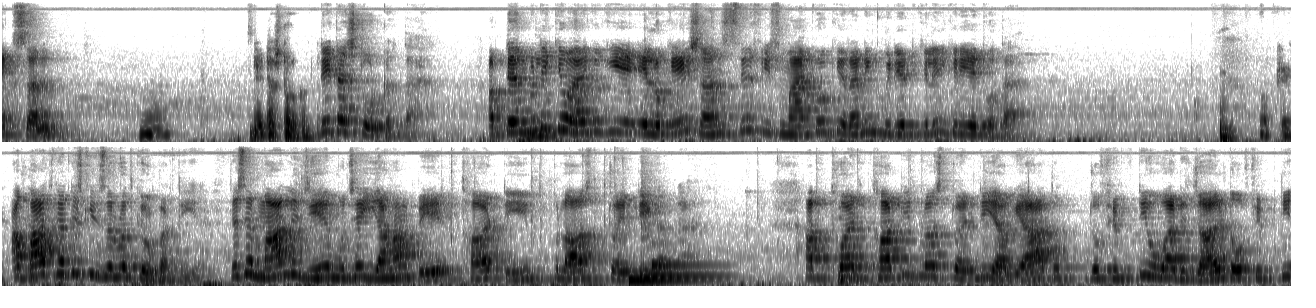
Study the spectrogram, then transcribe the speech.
एक्सेल डेटा स्टोर कर डेटा स्टोर करता है। अब टेम्परली क्यों है? क्योंकि ये, ये लोकेशन सिर्फ़ इस माइक्रो के रनिंग पीरियड के लिए क्रिएट होता है। अब बात करते हैं इसकी ज़रूरत क्यों पड़ती है? जैसे मान लीजिए मुझे यहाँ पे थर्टी प्लस ट्वेंटी करना है। अब थर्टी प्लस ट्वेंटी आ गया तो जो फिफ्टी हुआ रिज़ल्ट वो फिफ्टी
